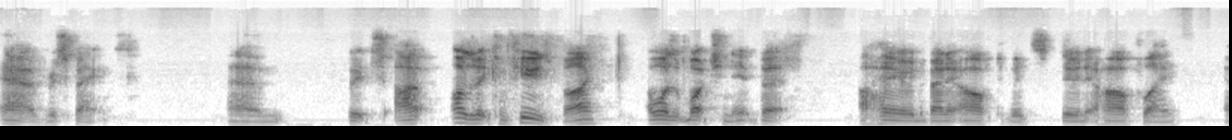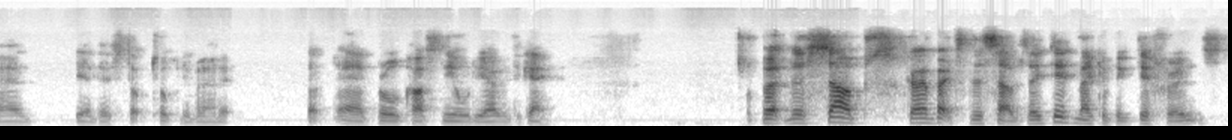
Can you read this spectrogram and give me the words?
out of respect, um, which I, I was a bit confused by. I wasn't watching it, but I heard about it afterwards, doing it halfway, and yeah, they stopped talking about it, uh, broadcasting the audio of the game. But the subs, going back to the subs, they did make a big difference.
